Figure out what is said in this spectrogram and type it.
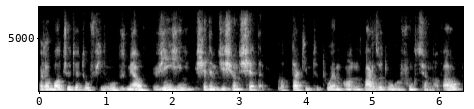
roboczy tytuł filmu brzmiał Więzień 77. Pod takim tytułem on bardzo długo funkcjonował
